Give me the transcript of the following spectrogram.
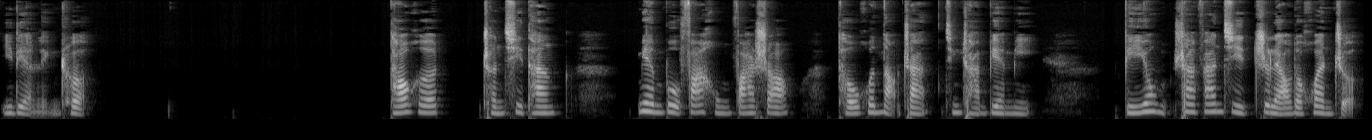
一点零克。桃核承气汤，面部发红发烧、头昏脑胀、经常便秘。比用上方剂治疗的患者，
